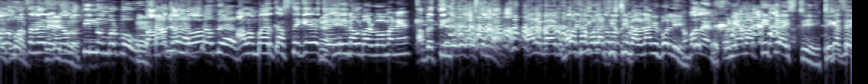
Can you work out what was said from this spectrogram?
আলম হাসানের এটা হলো তিন নম্বর বউ তো আমরা জানব আন, সামনে আন। আলম ভাইয়ের কাছ থেকে যে এই বউ- বউ মানে? আপনি তিনটে বিয়ে করছেন না। আরে ভাই কথা বলার সিস্টেম ভালো না আমি বলি। বলেন। উনি আমার তৃতীয় স্ত্রী ঠিক আছে?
